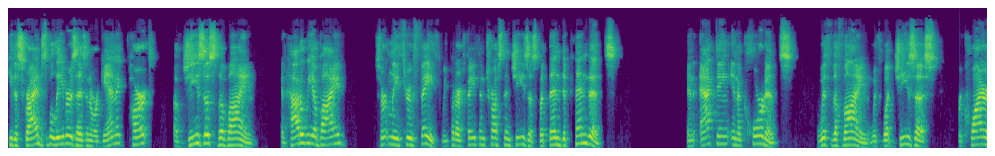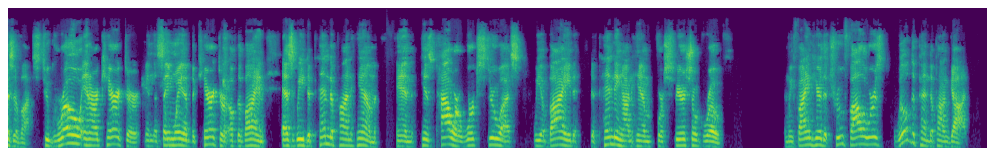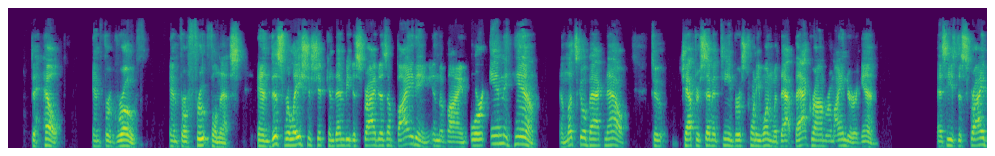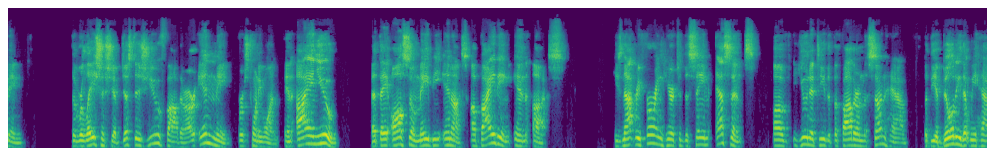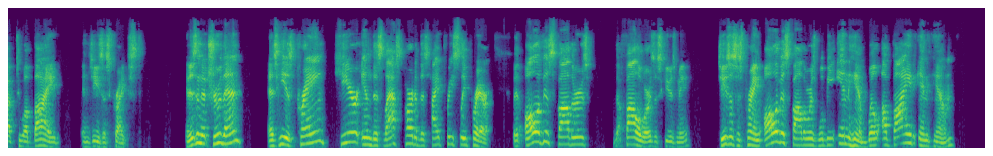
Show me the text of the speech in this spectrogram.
He describes believers as an organic part of Jesus the vine. And how do we abide? Certainly through faith. We put our faith and trust in Jesus, but then dependence and acting in accordance with the vine, with what Jesus requires of us to grow in our character in the same way of the character of the vine as we depend upon him and his power works through us. We abide depending on him for spiritual growth. And we find here that true followers will depend upon god to help and for growth and for fruitfulness and this relationship can then be described as abiding in the vine or in him. And let's go back now to chapter 17, verse 21, with that background reminder again, as he's describing the relationship, just as you, Father, are in me, verse 21, and I in you, that they also may be in us, abiding in us. He's not referring here to the same essence of unity that the Father and the Son have, but the ability that we have to abide in Jesus Christ. And isn't it true then, as he is praying here in this last part of this high priestly prayer, that all of his fathers, followers, excuse me, Jesus is praying all of his followers will be in him, will abide in him,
